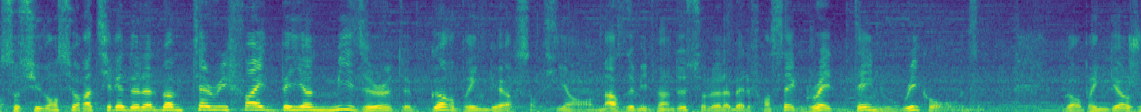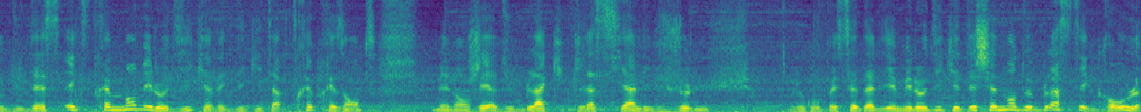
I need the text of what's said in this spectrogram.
Morceau suivant sera tiré de l'album Terrified Beyond Measure de Gorebringer, sorti en mars 2022 sur le label français Great Dane Records. Gorebringer joue du death extrêmement mélodique avec des guitares très présentes, mélangées à du black glacial et gelu. Le groupe essaie d'allier mélodique et déchaînement de blast et growl,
